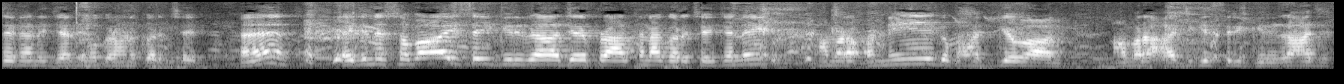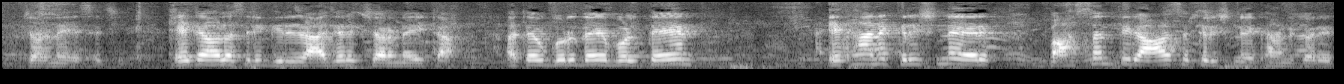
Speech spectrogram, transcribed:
সেখানে জন্মগ্রহণ করছে হ্যাঁ? এই জন্য সবাই সেই গিরিরাজের প্রার্থনা করেছে। এই জন্য আমরা অনেক ভাগ্যবান। আমরা আজকে শ্রী গিরিরাজ চরণে এসেছি। এটা হলো শ্রী গিরিরাজের চরণ এটা অতএব গুরুদেব বলতেন এখানে কৃষ্ণের বাসন্তী রাস কৃষ্ণ এখানে করেন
